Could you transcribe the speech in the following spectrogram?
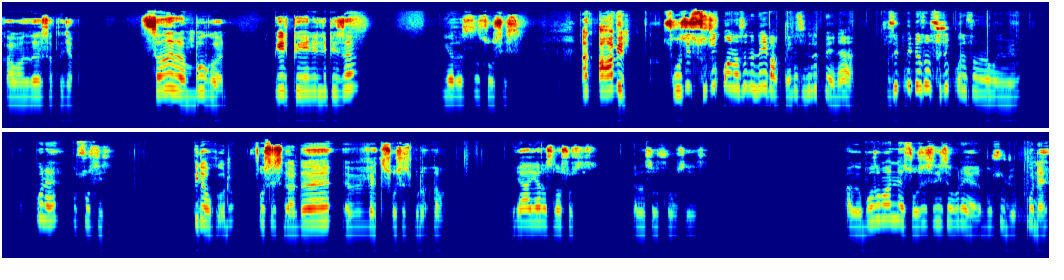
kahvaltıda saklayacağım. Sanırım bugün bir peynirli pizza yarısı sosis. Bak abim sosis sucuk mu anasını ne bak beni sinir etmeyin ha. Sosis mi diyorsan sucuk mu diyorsan ona koyayım ya. Bak, bu ne? Bu sosis. Bir de okuyorum. Sosis nerede? Evet sosis burada tamam. Ya yarısına sosis. Yarısı sosis. Aga bu zaman ne? Sosis ise bu ne yani? Bu sucuk. Bu ne?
